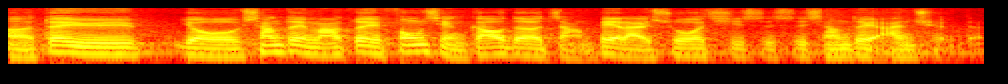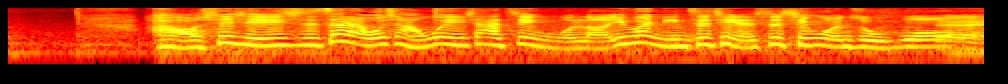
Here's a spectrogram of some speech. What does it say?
呃对于有相对麻醉风险高的长辈来说，其实是相对安全的。好，谢谢医师。再来，我想问一下静文了，因为您之前也是新闻主播。对。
